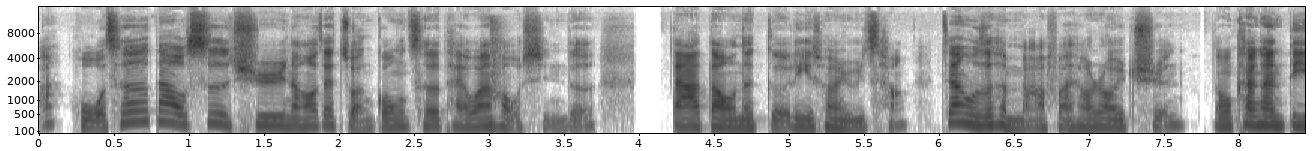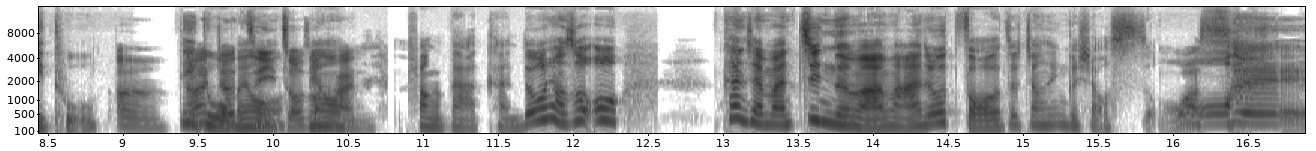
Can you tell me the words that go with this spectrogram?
啊，火车到市区，然后再转公车台湾好行的搭到那个利川渔场，这样不是很麻烦，还要绕一圈，然后看看地图，嗯，地图我没有没有放大看，对，我想说，哦。看起来蛮近的嘛，马上就走了，就将近一个小时。哇塞，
